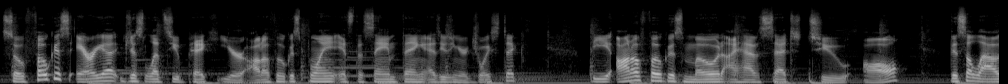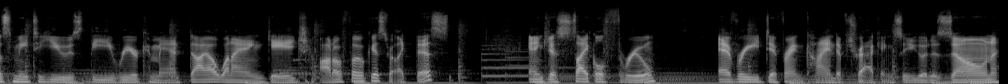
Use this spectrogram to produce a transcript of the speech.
So focus area just lets you pick your autofocus point. It's the same thing as using your joystick. The autofocus mode I have set to all, this allows me to use the rear command dial when I engage autofocus like this and just cycle through every different kind of tracking. So you go to zone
